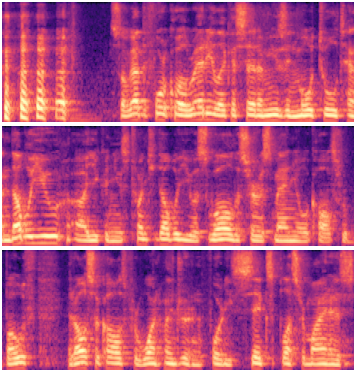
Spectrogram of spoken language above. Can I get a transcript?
So I've got the fork coil ready. Like I said, I'm using Motul 10W. Uh, you can use 20W as well. The service manual calls for both. It also calls for 146 plus or minus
